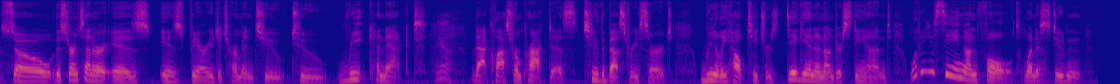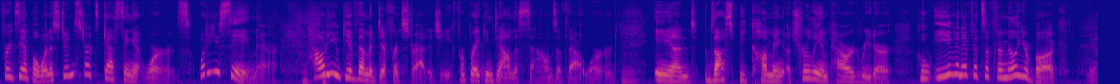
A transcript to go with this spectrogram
So the Stern Center is is very determined to to reconnect Yeah. That classroom practice to the best research, really help teachers dig in and understand what are you seeing unfold when a student, for example, when a student starts guessing at words, what are you seeing there? How do you give them a different strategy for mm-hmm. breaking down the sounds of that word mm-hmm. and thus becoming a truly empowered reader who, even if it's a familiar book, Yeah.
